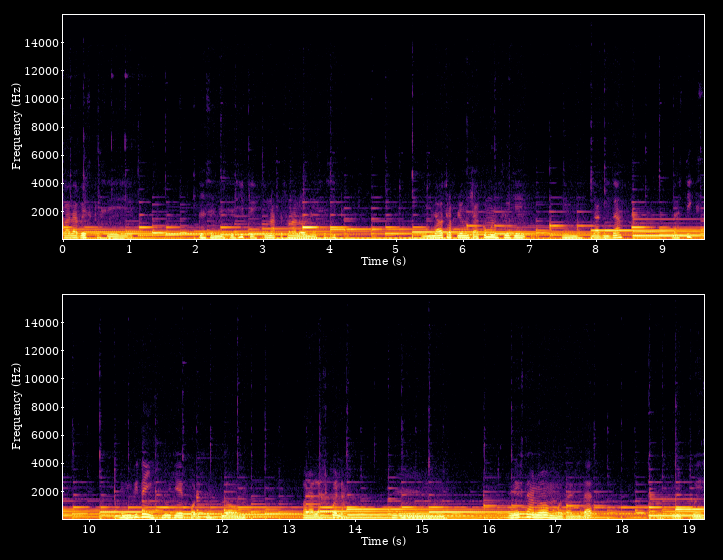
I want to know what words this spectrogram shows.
cada vez que se, que se necesite, que una persona lo necesite. Y la otra pregunta, ¿cómo influye en la vida las TIC? En mi vida influye, por ejemplo, para la escuela. En esta nueva modalidad pues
